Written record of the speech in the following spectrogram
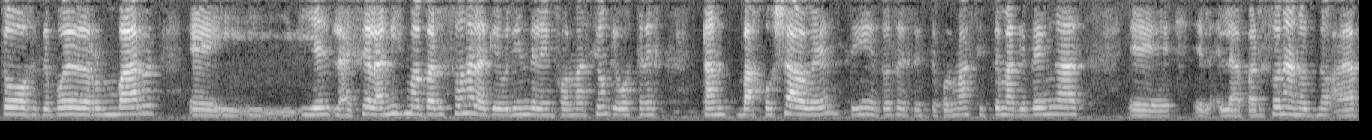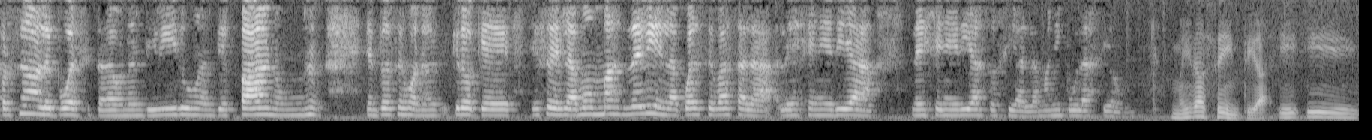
todo se te puede derrumbar eh, y, y, es la, sea la misma persona la que brinde la información que vos tenés tan bajo llave, ¿sí? Entonces, este, por más sistema que tengas, eh, la persona no, no, a la persona no le puedes instalar un antivirus, un anti-spam, un, entonces bueno, creo que ese es la más débil en la cual se basa la, la, ingeniería, la ingeniería social, la manipulación. Mira Cintia, y, y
